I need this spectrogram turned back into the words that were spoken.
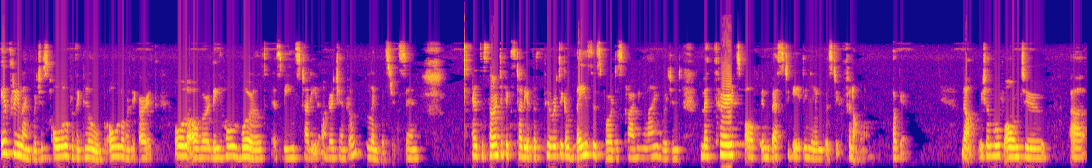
Every language is all over the globe all over the earth all over the whole world is being studied under general linguistics. And it's a scientific study of the theoretical basis for describing language and methods of investigating linguistic phenomena. Okay, now we shall move on to uh,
